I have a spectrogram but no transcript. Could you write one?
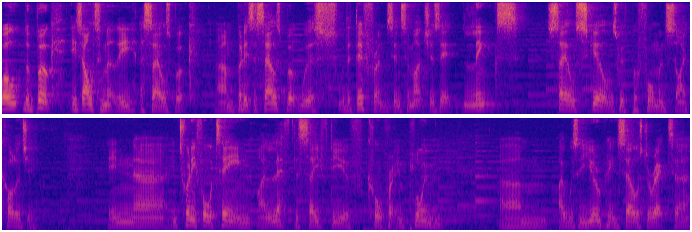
Well, the book is ultimately a sales book, um, but it's a sales book with, with a difference in so much as it links sales skills with performance psychology. In, uh, in 2014, I left the safety of corporate employment. Um, I was a European sales director.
